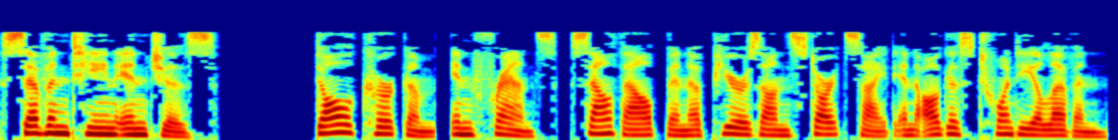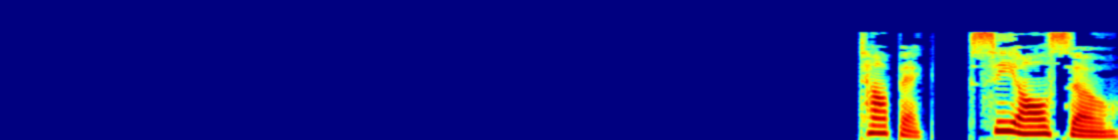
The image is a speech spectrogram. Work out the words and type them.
17 inches Dall-Kirkham, in France, South Alpin appears on StartSite in August 2011. Topic. See also.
